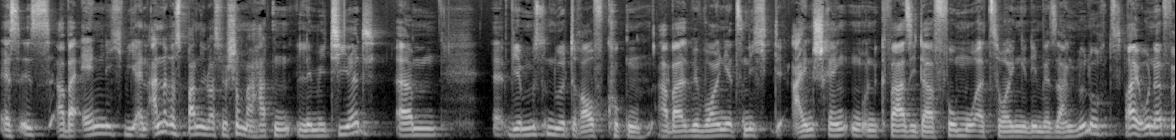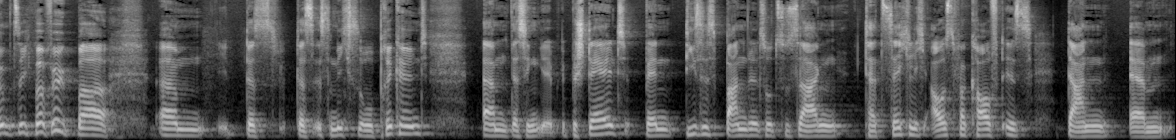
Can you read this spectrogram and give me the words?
Es ist aber ähnlich wie ein anderes Bundle, was wir schon mal hatten, limitiert. Ähm, äh, wir müssen nur drauf gucken, aber wir wollen jetzt nicht einschränken und quasi da FOMO erzeugen, indem wir sagen, nur noch 250 verfügbar. Ähm, das, das ist nicht so prickelnd. Ähm, deswegen äh, bestellt, wenn dieses Bundle sozusagen tatsächlich ausverkauft ist, dann ähm,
